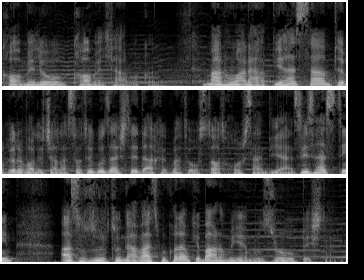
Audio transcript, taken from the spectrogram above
کامل و کاملتر بکنه. من هومن عبدی هستم طبق روال جلسات گذشته در خدمت استاد خورسندی عزیز هستیم. از حضورتون دعوت می‌کنم که برنامه امروز رو بشنوید.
